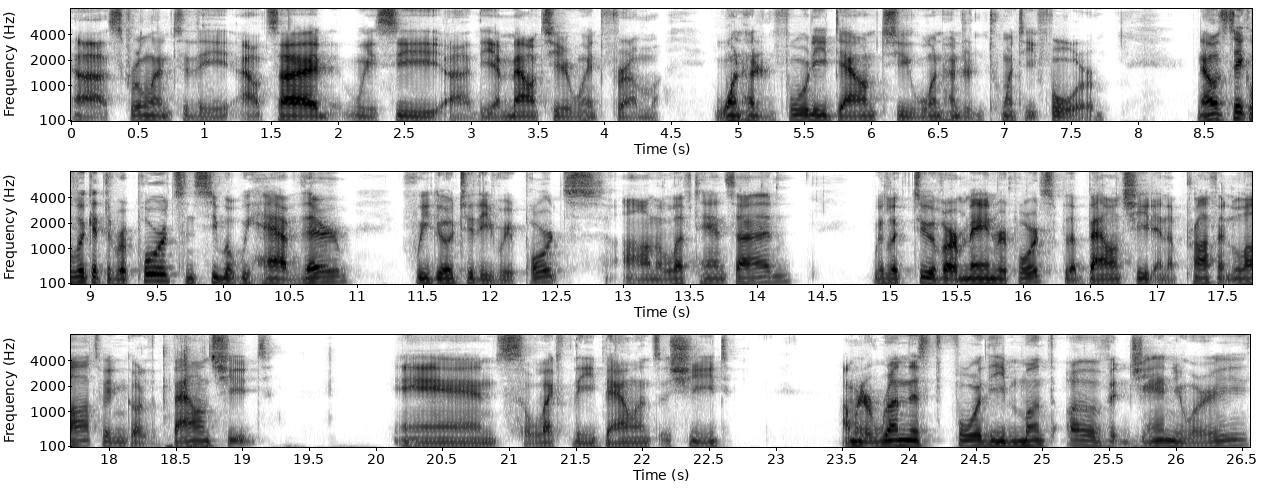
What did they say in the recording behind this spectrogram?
uh, scrolling to the outside, we see uh, the amounts here went from 140 down to 124. Now let's take a look at the reports and see what we have there. If we go to the reports on the left hand side, we look two of our main reports, the balance sheet and the profit and loss. We can go to the balance sheet and select the balance sheet. I'm going to run this for the month of January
